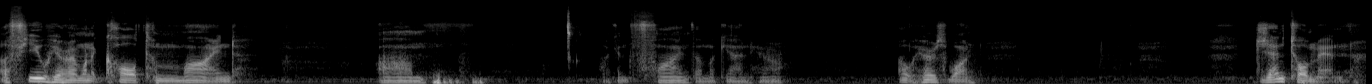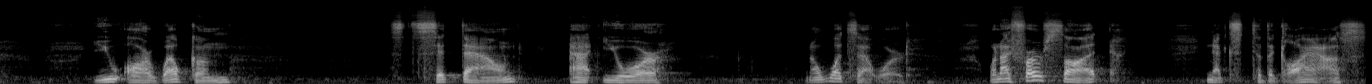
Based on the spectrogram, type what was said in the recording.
a few here I want to call to mind. Um, I can find them again here. Oh, here's one. Gentlemen, you are welcome. Sit down at your. Now, what's that word? When I first saw it next to the glass,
